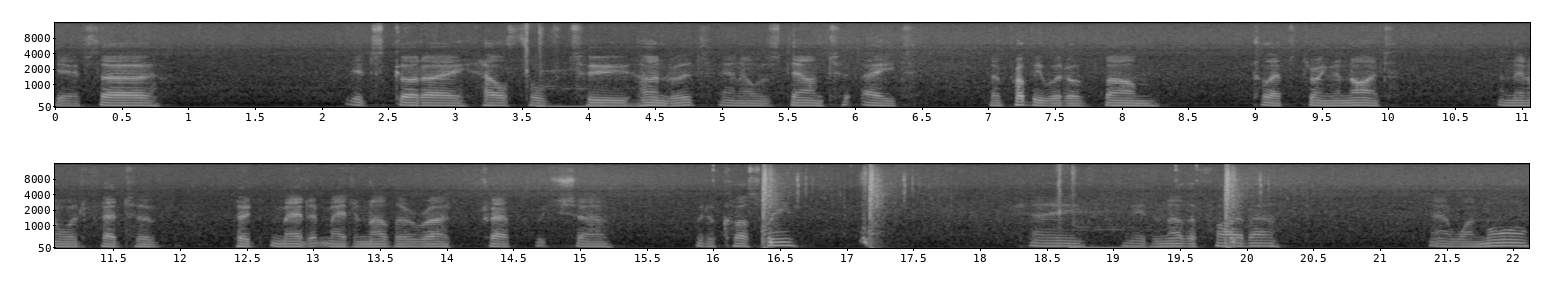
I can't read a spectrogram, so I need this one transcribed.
Yeah, so it's got a health of 200 and I was down to 8 so I probably would have um, collapsed during the night. And then I would have had to put, made, made another uh, trap which uh, would have cost me. Okay need another fibre. And one more.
